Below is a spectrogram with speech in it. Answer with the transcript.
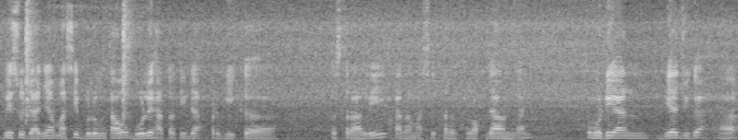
wisudanya masih belum tahu boleh atau tidak pergi ke Australia karena masih ter lockdown kan kemudian dia juga eh,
